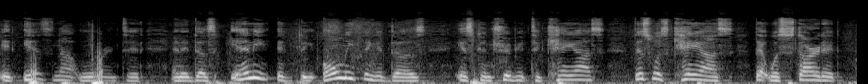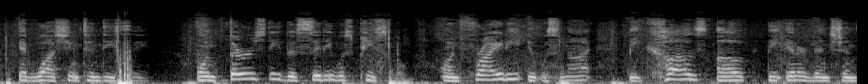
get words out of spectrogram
It is not warranted, and it does any. It, the only thing it does is contribute to chaos. This was chaos that was started at Washington D.C. On Thursday, the city was peaceful. On Friday, it was not because of the intervention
